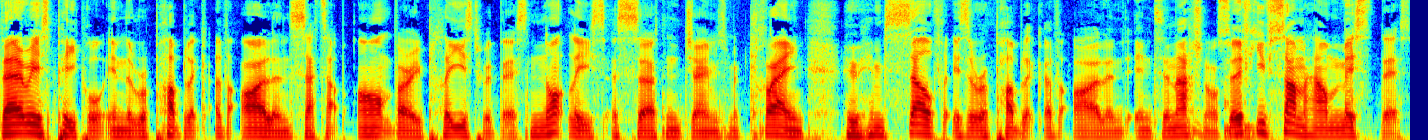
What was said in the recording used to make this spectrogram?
Various people in the Republic of Ireland setup aren't very pleased with this, not least a certain James McLean, who himself is a Republic of Ireland international. So if you've somehow missed this,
